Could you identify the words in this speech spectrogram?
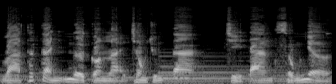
Và tất cả những người còn lại trong chúng ta chỉ đang sống nhờ.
